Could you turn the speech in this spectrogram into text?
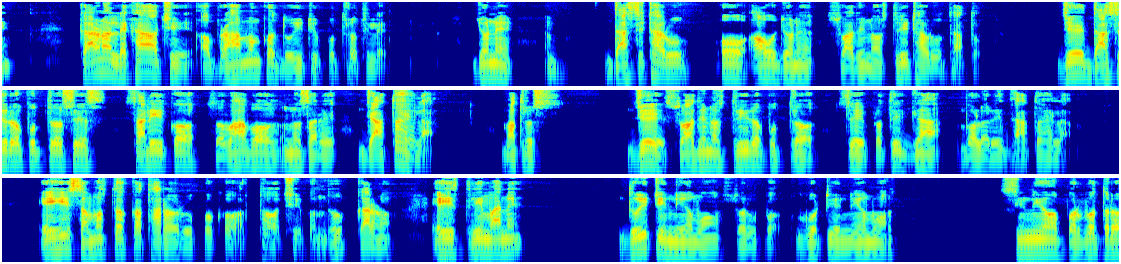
କାରଣ ଲେଖା ଅଛି ଅବ୍ରାହ୍ମଙ୍କ ଦୁଇଟି ପୁତ୍ର ଥିଲେ। ଜଣେ ଦାସୀ ଠାରୁ ଓ ଆଉ ଜଣେ ସ୍ୱାଧୀନ ସ୍ତ୍ରୀ ଠାରୁ ଜାତ ଯେ ଦାସୀର ପୁତ୍ର ସେ ଶାରୀରିକ ସ୍ୱଭାବ ଅନୁସାରେ ଜାତ ହେଲା। ମାତ୍ର ଯେ ସ୍ୱାଧୀନ ସ୍ତ୍ରୀର ପୁତ୍ର ସେ ପ୍ରତିଜ୍ଞା ବଳରେ ଜାତ ହେଲା। ଏହି ସମସ୍ତ କଥାର ରୂପକ ଅର୍ଥ ଅଛି ବନ୍ଧୁ। କାରଣ ଏହି ସ୍ତ୍ରୀମାନେ ଦୁଇଟି ନିୟମ ସ୍ୱରୂପ। ଗୋଟିଏ ନିୟମ ସିନିୟ ପର୍ବତର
